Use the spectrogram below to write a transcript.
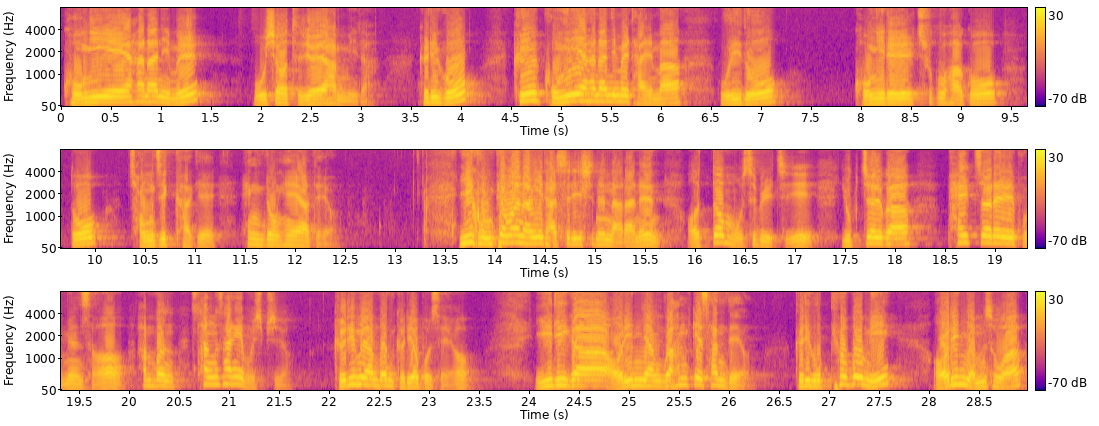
공의의 하나님을 모셔드려야 합니다. 그리고 그 공의의 하나님을 닮아 우리도 공의를 추구하고 또 정직하게 행동해야 돼요. 이 공평한 왕이 다스리시는 나라는 어떤 모습일지 6절과 8절을 보면서 한번 상상해 보십시오. 그림을 한번 그려보세요. 이리가 어린 양과 함께 산대요. 그리고 표범이 어린 염소와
